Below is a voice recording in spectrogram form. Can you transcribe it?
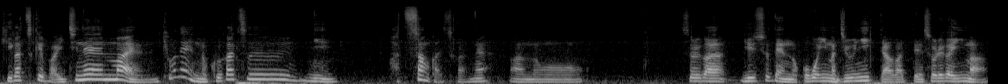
気がつけば1年前、去年の9月に初参加ですからね。あのーそれが技術書店のここ今12って上がって、それが今、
